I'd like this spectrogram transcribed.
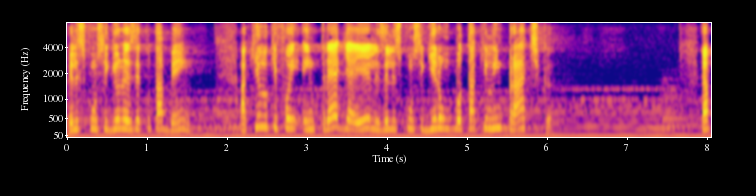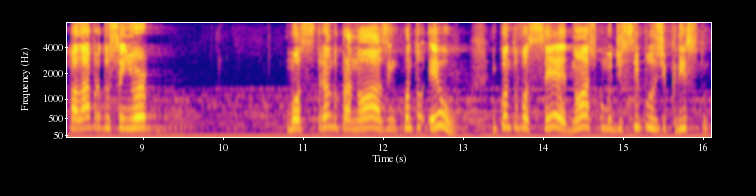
eles conseguiram executar bem. Aquilo que foi entregue a eles, eles conseguiram botar aquilo em prática. É a palavra do Senhor mostrando para nós, enquanto eu, enquanto você, nós como discípulos de Cristo,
